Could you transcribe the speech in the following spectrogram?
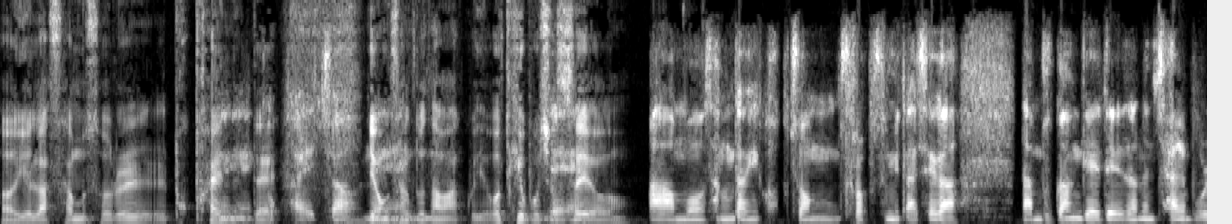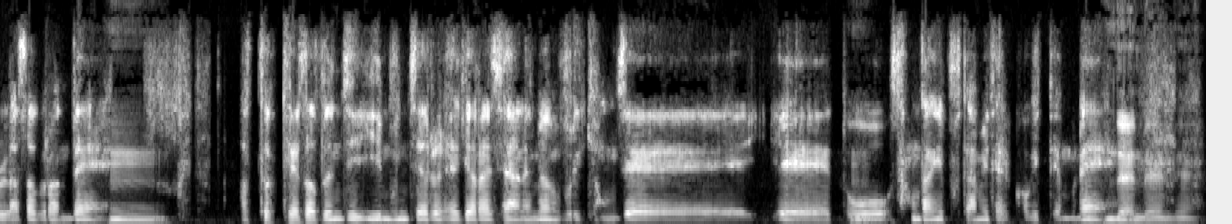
어, 연락사무소를 폭파했는데. 네, 폭파했죠. 네. 영상도 나왔고요. 어떻게 보셨어요? 아, 뭐 상당히 걱정스럽습니다. 제가 남북 관계에 대해서는 잘 몰라서 그런데 음, 어떻게 해서든지 이 문제를 해결하지 않으면 우리 경제에도 상당히 부담이 될 거기 때문에 음. 네네네.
